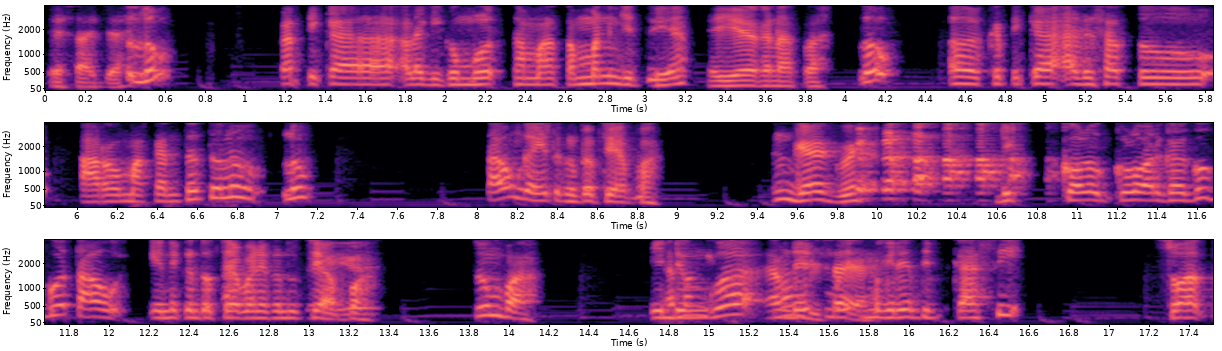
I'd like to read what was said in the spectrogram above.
biasa aja. lu ketika lagi kumpul sama temen gitu ya, Iya kenapa? eh, ketika ada satu aroma kentut tuh lu lu tahu nggak itu kentut siapa? Enggak gue. Di kalau keluarga gue gue tahu ini kentut siapa ini kentut siapa. Sumpah. Hidung gue ya? mengidentifikasi suatu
